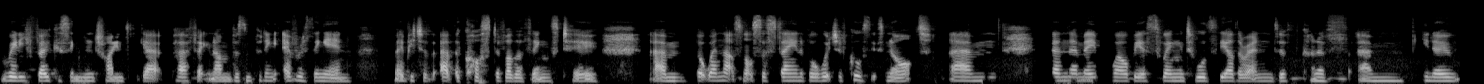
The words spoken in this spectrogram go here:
really focusing on trying to get perfect numbers and putting everything in maybe to at the cost of other things too. Um, but when that's not sustainable, which of course it's not, um, then there may well be a swing towards the other end of kind of um, you know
